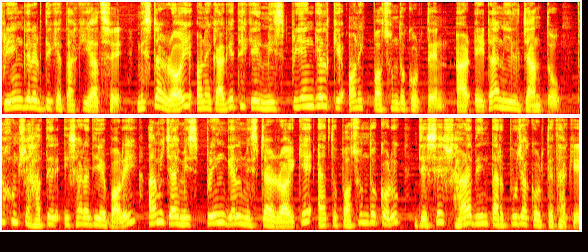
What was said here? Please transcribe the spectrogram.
প্রিয়েঙ্গেলের দিকে তাকিয়ে আছে। মিস্টার রয় অনেক আগে থেকে মিস প্রিয়েঙ্গেলকে অনেক পছন্দ করতেন, আর এটা নীল জানতো। তখন সে হাতের ইশারা দিয়ে বলে, আমি চাই মিস প্রিঙ্গেল মিস্টার রয়কে এত পছন্দ করুক যে সে সারাদিন তার পূজা করতে থাকে।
